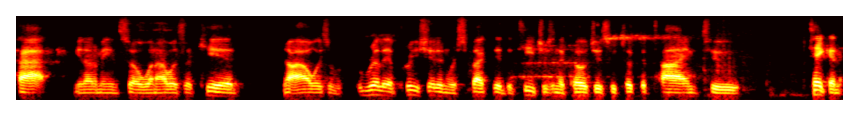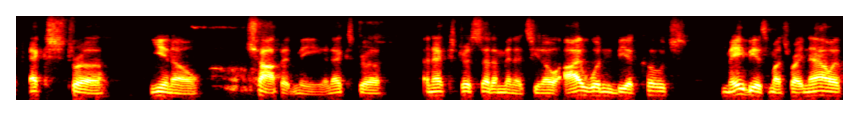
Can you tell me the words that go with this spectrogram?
path. You know what I mean? So when I was a kid, you know, I always really appreciated and respected the teachers and the coaches who took the time to take an extra, you know, chop at me, an extra, an extra set of minutes. You know, I wouldn't be a coach maybe as much right now if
